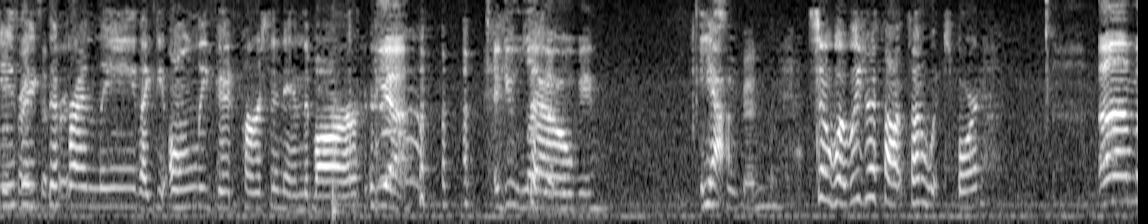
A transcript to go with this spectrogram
she's like the first. friendly, like the only good person in the bar. Yeah. I do love that So, movie. Yeah. So good. So, what was your thoughts on Witchboard? Um,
